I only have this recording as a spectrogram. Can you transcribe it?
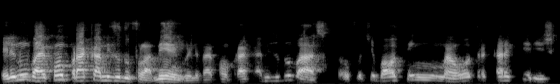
ele não vai comprar a camisa do Flamengo, ele vai comprar a camisa do Vasco. Então, o futebol tem uma outra característica.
